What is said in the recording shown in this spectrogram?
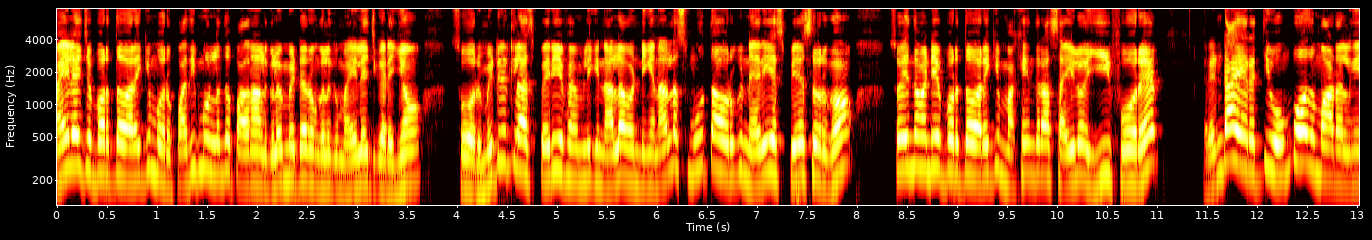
மைலேஜை பொறுத்த வரைக்கும் ஒரு பதிமூணுலேருந்து பதினாலு கிலோமீட்டர் உங்களுக்கு மைலேஜ் கிடைக்கும். ஸோ ஒரு மிடில் கிளாஸ் பெரிய ஃபேமிலிக்கு நல்ல வண்டிங்க. நல்ல ஸ்மூத்தாகவும் இருக்கும். நிறைய ஸ்பேஸும் இருக்கும். ஸோ இந்த வண்டியை பொறுத்த வரைக்கும் மகேந்திரா சைலோ இ ஃபோரு ரெண்டாயிரத்தி ஒம்பது மாடலுங்க.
